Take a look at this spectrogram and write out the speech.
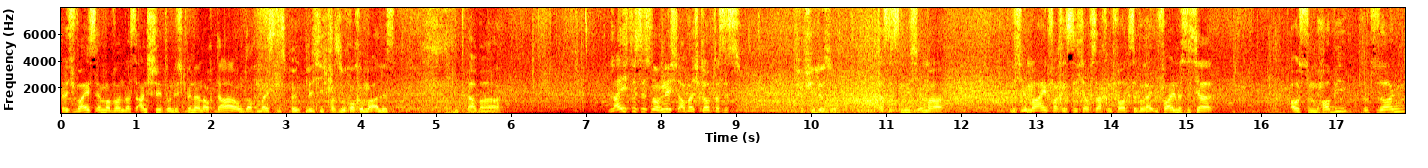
Weil Ich weiß immer, wann was ansteht und ich bin dann auch da und auch meistens pünktlich. Ich versuche auch immer alles. Aber leicht ist es noch nicht, aber ich glaube, das ist für viele so. Dass es nicht immer, nicht immer einfach ist, sich auf Sachen vorzubereiten. Vor allem, das ist ja aus dem Hobby sozusagen,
